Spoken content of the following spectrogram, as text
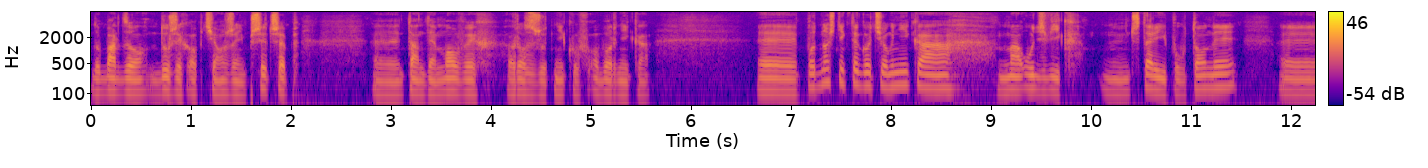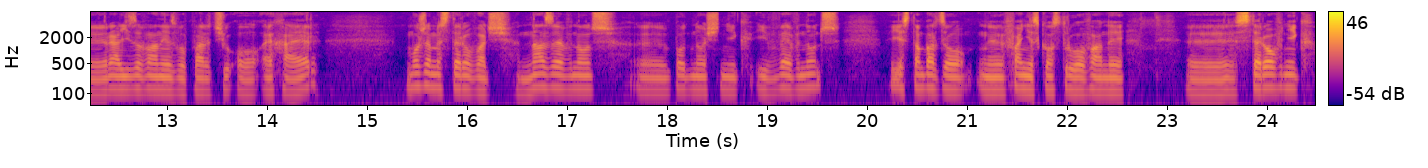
do bardzo dużych obciążeń przyczep e, tandemowych, rozrzutników obornika. Podnośnik tego ciągnika ma udźwig mm, 4,5 tony. e, Realizowany jest w oparciu o EHR. Możemy sterować na zewnątrz podnośnik i wewnątrz. Jest tam bardzo e, fajnie skonstruowany e, sterownik,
